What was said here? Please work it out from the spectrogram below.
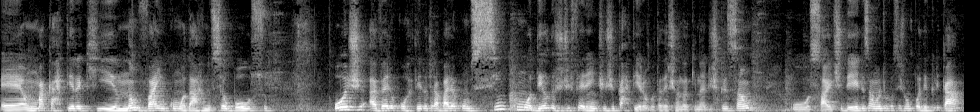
é uma carteira que não vai incomodar no seu bolso. Hoje a Velho Corteiro trabalha com cinco modelos diferentes de carteira. Eu vou estar deixando aqui na descrição o site deles, onde vocês vão poder clicar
